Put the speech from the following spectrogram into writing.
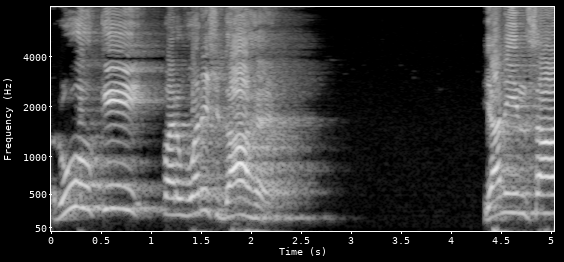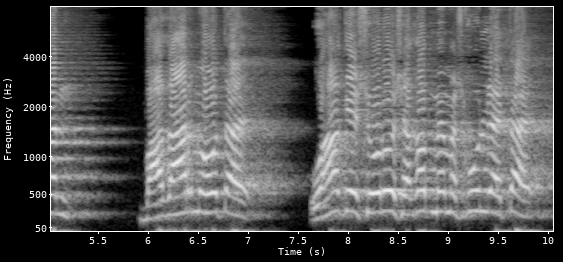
रूह की परवरिश गाह है। यानी इंसान बाज़ार में होता है, वहाँ के शोर शगब में मशगूल रहता है।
